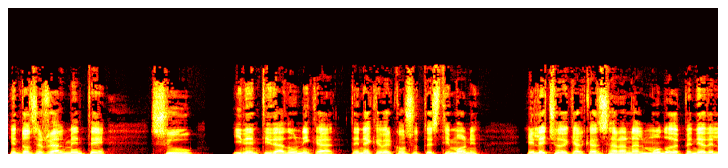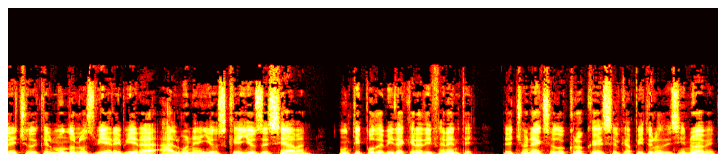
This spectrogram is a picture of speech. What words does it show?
Y entonces realmente su identidad única tenía que ver con su testimonio. El hecho de que alcanzaran al mundo dependía del hecho de que el mundo los viera y viera algo en ellos que ellos deseaban, un tipo de vida que era diferente. De hecho, en Éxodo, creo que es el capítulo 19,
